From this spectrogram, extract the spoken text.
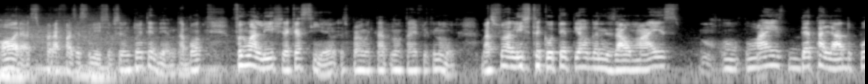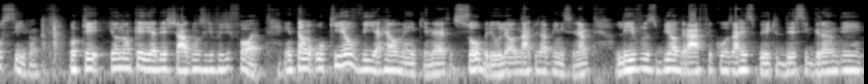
horas para fazer essa lista, vocês não estão entendendo, tá bom? Foi uma lista que assim, eu, provavelmente tá, não tá refletindo muito. Mas foi uma lista que eu tentei organizar o mais o mais detalhado possível, porque eu não queria deixar alguns livros de fora. Então, o que eu via realmente, né, sobre o Leonardo da Vinci, né, livros biográficos a respeito desse grande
